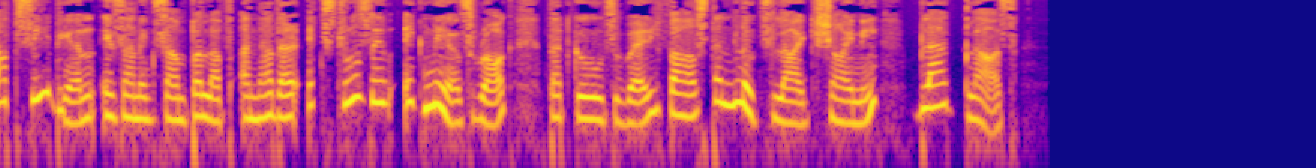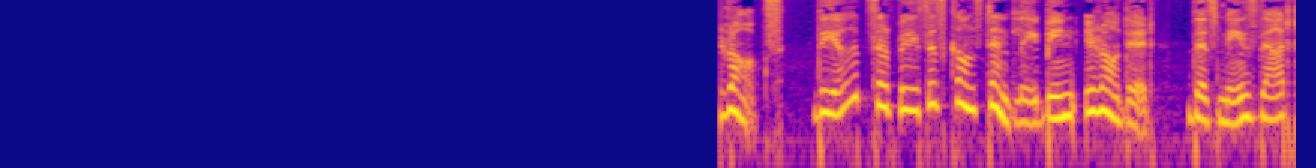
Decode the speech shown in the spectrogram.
Obsidian is an example of another extrusive igneous rock that cools very fast and looks like shiny black glass. Rocks. The Earth's surface is constantly being eroded. This means that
